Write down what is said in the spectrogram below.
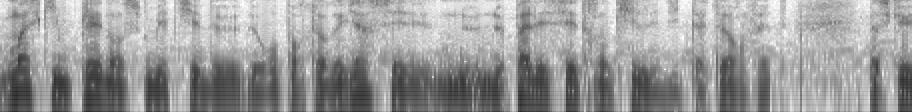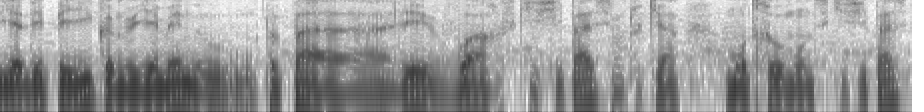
moi ce qui me plaît dans ce métier de, reporter de guerre, c'est ne, pas laisser tranquille les dictateurs en fait, parce qu'il y a des pays comme le Yémen où on peut pas aller voir ce qui s'y passe, et en tout cas montrer au monde ce qui s'y passe,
